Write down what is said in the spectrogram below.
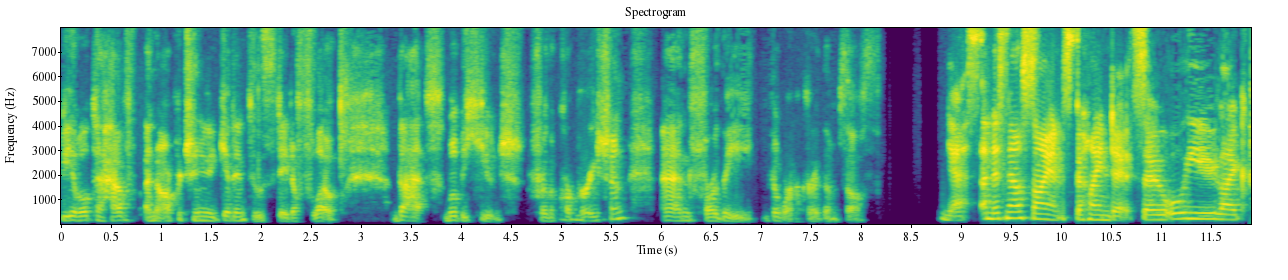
be able to have an opportunity to get into the state of flow that will be huge for the mm-hmm. corporation and for the the worker themselves Yes, and there's now science behind it. So all you like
